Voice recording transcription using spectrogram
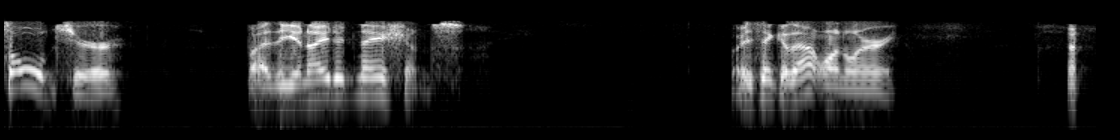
soldier by the United Nations. What do you think of that one, Larry?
